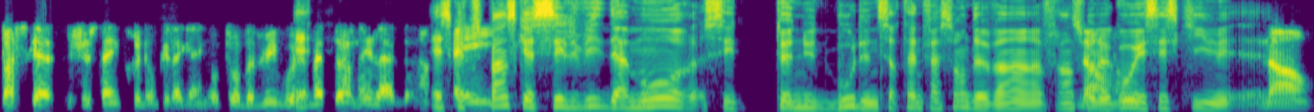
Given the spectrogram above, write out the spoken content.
parce que Justin Trudeau et la gang autour de lui voulaient Et- mettre leur nez là-dedans. Est-ce que tu penses que Sylvie Damour s'est tenue debout d'une certaine façon devant François Non. Legault et c'est ce qui. euh, Non.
